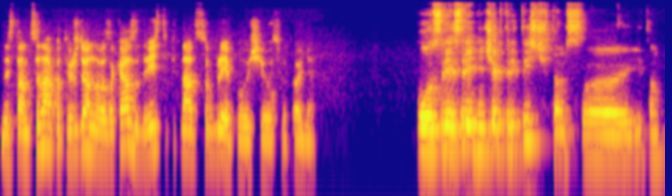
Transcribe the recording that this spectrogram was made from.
То есть там цена подтвержденного заказа 215 рублей получилась в итоге. Сред, средний чек 3000, там с, и там...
